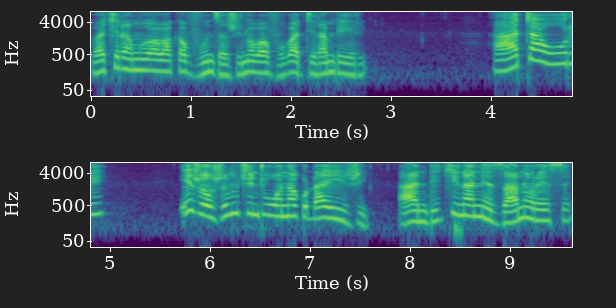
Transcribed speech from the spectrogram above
Vachiramwiwa vakabvunza zvino vavhuvatira mberi. Haatauri izvozvi muchindiona kudai izvi handichina nezano rese.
